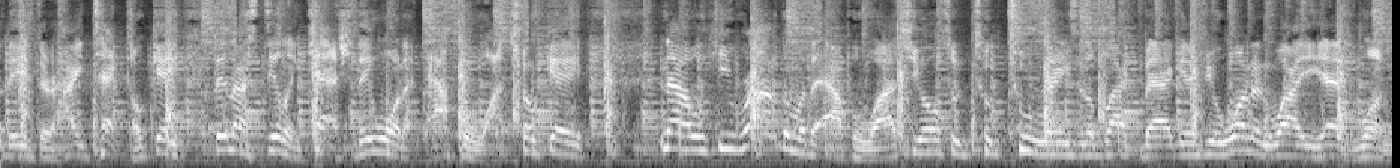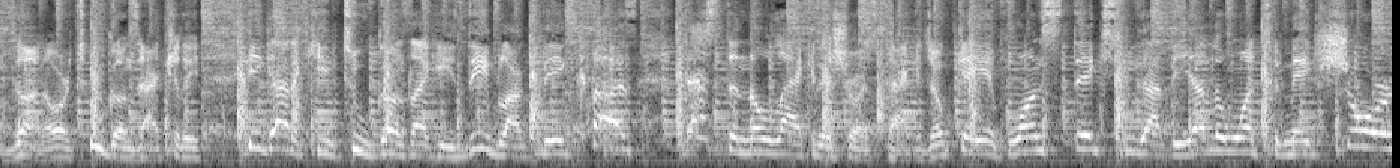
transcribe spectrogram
nowadays they're high tech, okay? They're not stealing cash. They want an Apple Watch, okay? Now, he robbed them of the Apple Watch. He also took two rings in a black bag. And if you're wondering why he has one gun, or two guns actually, he got to keep two guns like he's D Block because that's the no lacking insurance package, okay? If one sticks, you got the other one to make sure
